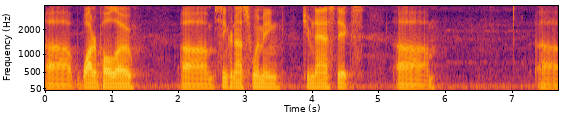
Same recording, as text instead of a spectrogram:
uh, water polo, um, synchronized swimming, gymnastics, um, uh,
